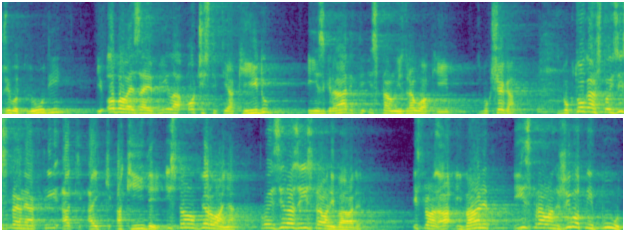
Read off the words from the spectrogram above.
život ljudi i obaveza je bila očistiti akidu i izgraditi ispravnu i zdravu akidu. Zbog čega? Zbog toga što iz ispravne akti, ak, ak, akide, ispravnog vjerovanja, proizilazi ispravan ibadet. Ispravan ibadet i ispravan životni put,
